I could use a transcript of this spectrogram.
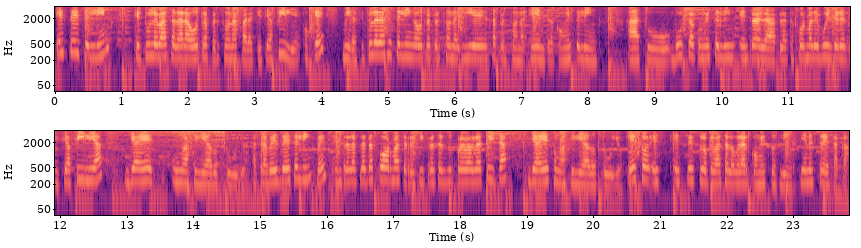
Este es el link que tú le vas a dar a otra persona para que se afilie ok mira si tú le das este link a otra persona y esa persona entra con este link a su busca con este link, entra a la plataforma de Wilder y se afilia, ya es un afiliado tuyo. A través de ese link, ¿ves? Entra a la plataforma, se registra a hacer su prueba gratuita, ya es un afiliado tuyo. Eso es, eso es lo que vas a lograr con estos links. Tienes tres acá.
